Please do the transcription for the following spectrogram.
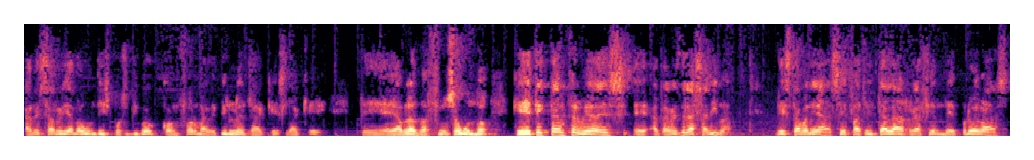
ha desarrollado un dispositivo con forma de piruleta, que es la que te he hablado hace un segundo, que detecta enfermedades eh, a través de la saliva. De esta manera se facilita la reacción de pruebas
